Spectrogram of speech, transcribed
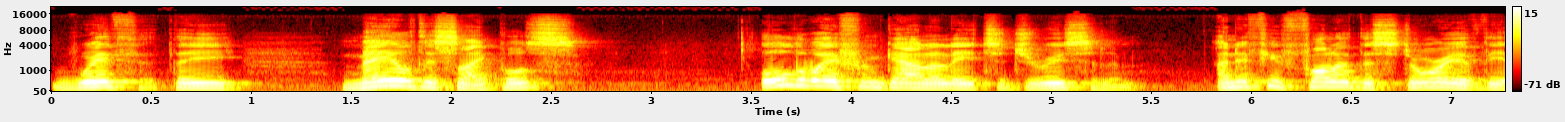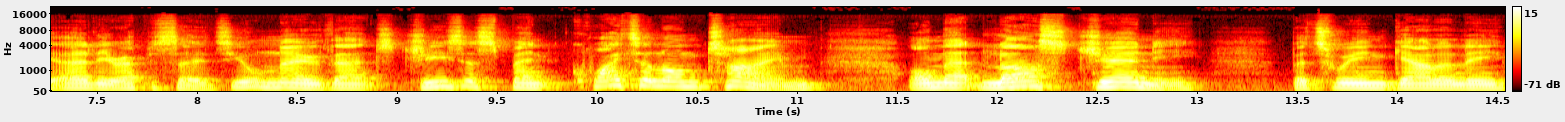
with the male disciples all the way from Galilee to Jerusalem. And if you followed the story of the earlier episodes, you'll know that Jesus spent quite a long time on that last journey between Galilee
